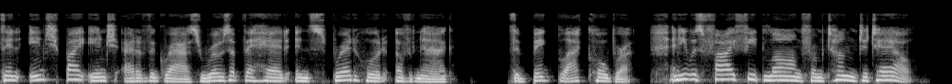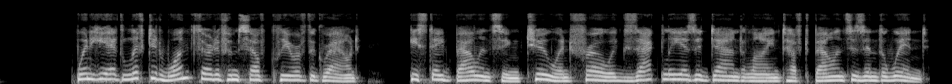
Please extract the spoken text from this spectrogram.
Then inch by inch out of the grass rose up the head and spread hood of Nag, the big black cobra, and he was five feet long from tongue to tail. When he had lifted one third of himself clear of the ground, he stayed balancing to and fro exactly as a dandelion tuft balances in the wind,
